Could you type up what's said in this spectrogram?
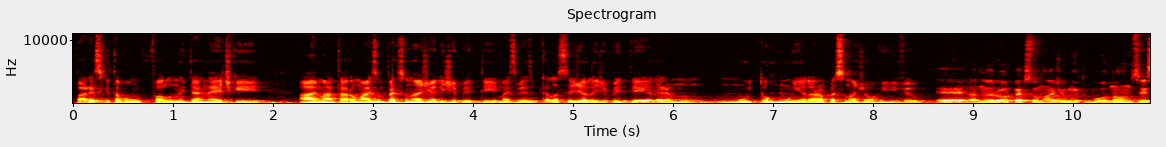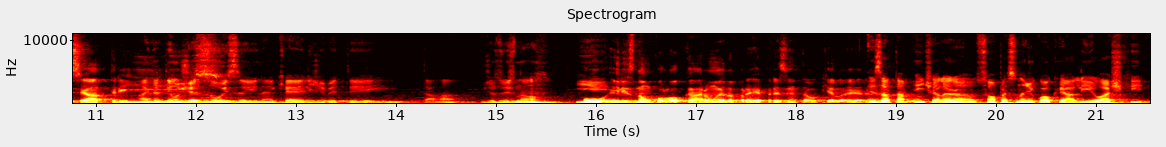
Parece que estavam falando na internet que ai, mataram mais um personagem LGBT, mas mesmo que ela seja LGBT, ela era um- muito ruim, ela era uma personagem horrível. É, ela não era uma personagem muito boa, não. Não sei se é a atriz. Ainda tem um Jesus aí, né, que é LGBT e tá lá. Jesus não. E- Ou eles não colocaram ela para representar o que ela era. Exatamente, ela era só uma personagem qualquer ali. Eu acho que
